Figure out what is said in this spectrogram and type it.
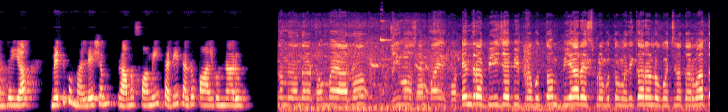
అంజయ్య మెతుకు మల్లేశం రామస్వామి తదితరులు పాల్గొన్నారు. పంతొమ్మిది వందల తొంభై ఆరులో జీవో సంపాయి కేంద్ర బీజేపీ ప్రభుత్వం బీఆర్ఎస్ ప్రభుత్వం అధికారంలోకి వచ్చిన తర్వాత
